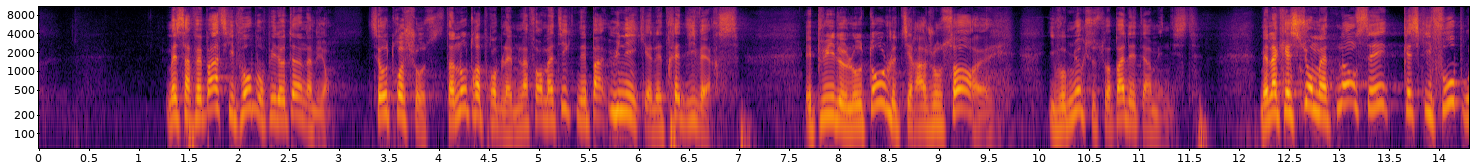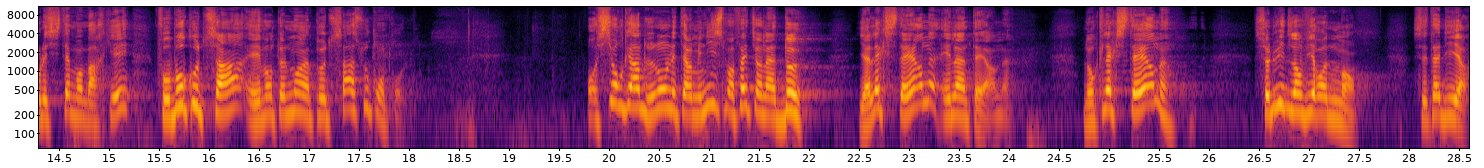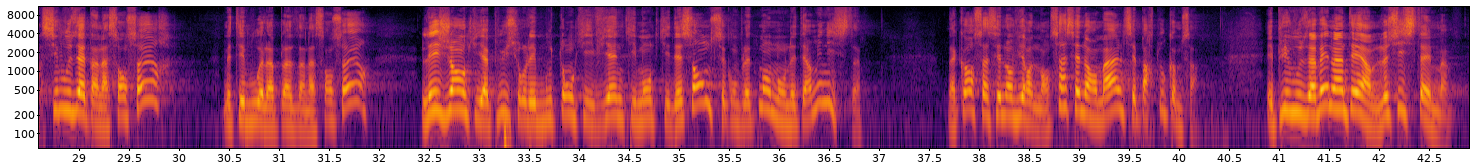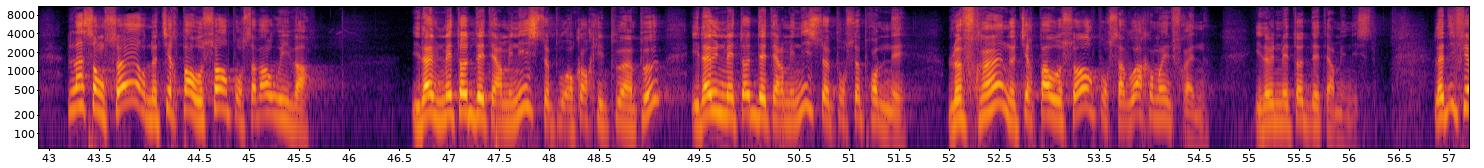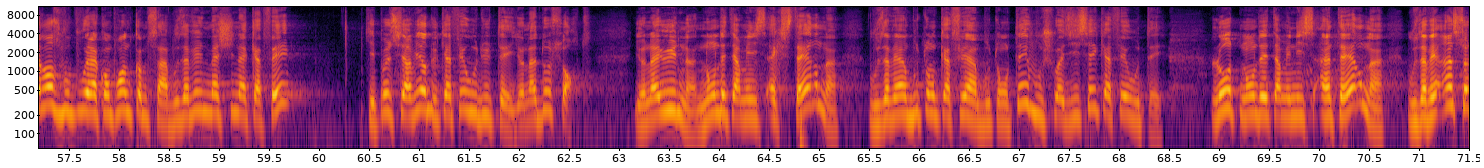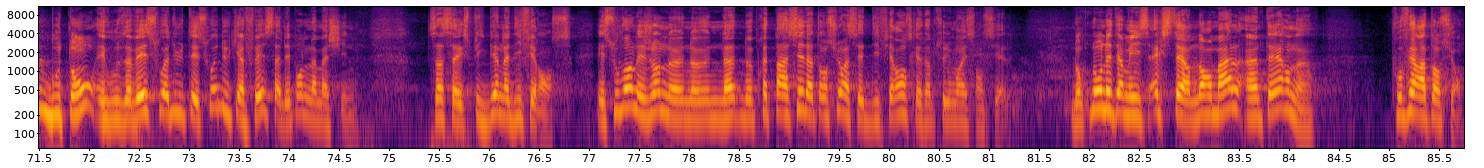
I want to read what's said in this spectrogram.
Mais ça ne fait pas ce qu'il faut pour piloter un avion. C'est autre chose. C'est un autre problème. L'informatique n'est pas unique, elle est très diverse. Et puis le loto, le tirage au sort, il vaut mieux que ce ne soit pas déterministe. Mais la question maintenant, c'est qu'est-ce qu'il faut pour les systèmes embarqués? Il faut beaucoup de ça et éventuellement un peu de ça sous contrôle. Si on regarde le non-déterminisme, en fait, il y en a deux. Il y a l'externe et l'interne. Donc l'externe, celui de l'environnement. C'est-à-dire, si vous êtes un ascenseur, mettez-vous à la place d'un ascenseur, les gens qui appuient sur les boutons qui viennent, qui montent, qui descendent, c'est complètement non déterministe. D'accord? Ça, c'est l'environnement. Ça, c'est normal, c'est partout comme ça. Et puis vous avez l'interne, le système. L'ascenseur ne tire pas au sort pour savoir où il va. Il a une méthode déterministe, encore qu'il peut un peu, il a une méthode déterministe pour se promener. Le frein ne tire pas au sort pour savoir comment il freine. Il a une méthode déterministe. La différence, vous pouvez la comprendre comme ça. Vous avez une machine à café qui peut servir du café ou du thé. Il y en a deux sortes. Il y en a une non déterministe externe. Vous avez un bouton café, un bouton thé, vous choisissez café ou thé. L'autre non déterministe interne, vous avez un seul bouton et vous avez soit du thé, soit du café, ça dépend de la machine. Ça, ça explique bien la différence. Et souvent, les gens ne, prêtent pas assez d'attention à cette différence qui est absolument essentielle. Donc non déterministe externe, normal, interne, il faut faire attention.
